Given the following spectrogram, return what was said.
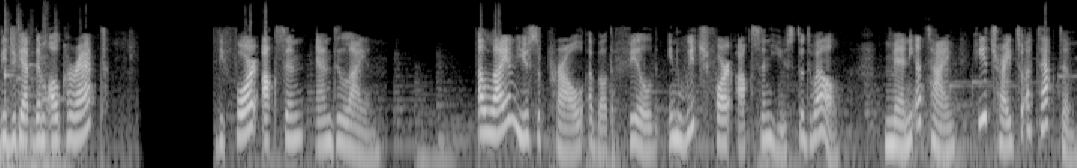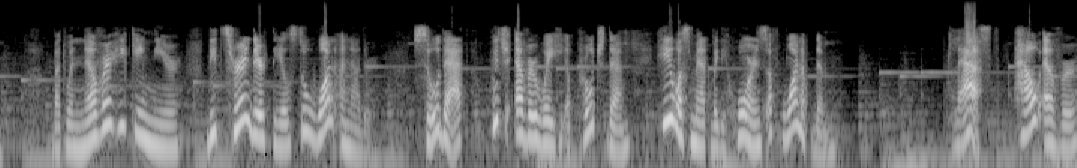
Did you get them all correct? The four oxen and the lion. A lion used to prowl about a field in which four oxen used to dwell. Many a time he tried to attack them. But whenever he came near, they turned their tails to one another, so that whichever way he approached them, he was met by the horns of one of them. At last, however,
